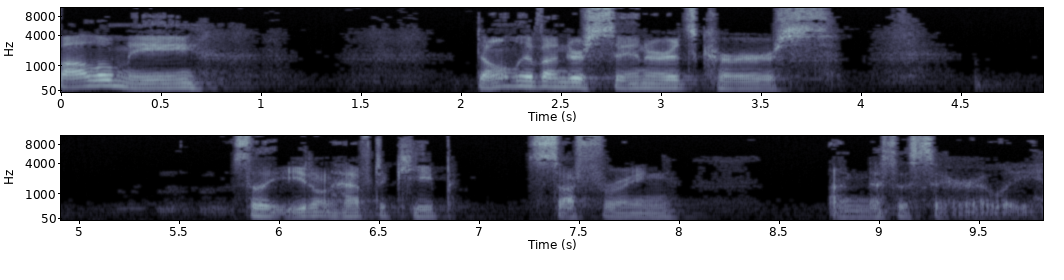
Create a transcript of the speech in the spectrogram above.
Follow me. Don't live under sin or its curse so that you don't have to keep suffering unnecessarily.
